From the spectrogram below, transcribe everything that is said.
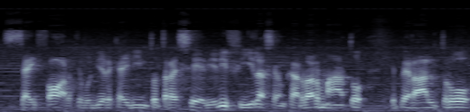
sei forte, vuol dire che hai vinto tre serie di fila, sei un carro armato e peraltro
